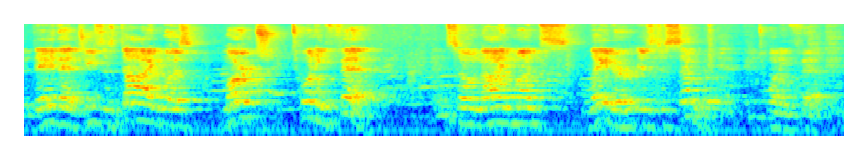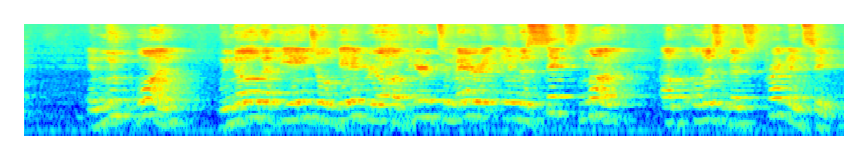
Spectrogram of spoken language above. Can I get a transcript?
the day that Jesus died, was March 25th. And so nine months later is December 25th. In Luke 1, we know that the angel Gabriel appeared to Mary in the sixth month of Elizabeth's pregnancy.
